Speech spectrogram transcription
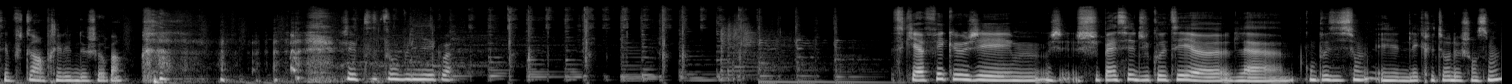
C'est plutôt un prélude de Chopin. J'ai tout oublié, quoi. Ce qui a fait que j'ai, je suis passée du côté euh, de la composition et de l'écriture de chansons,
